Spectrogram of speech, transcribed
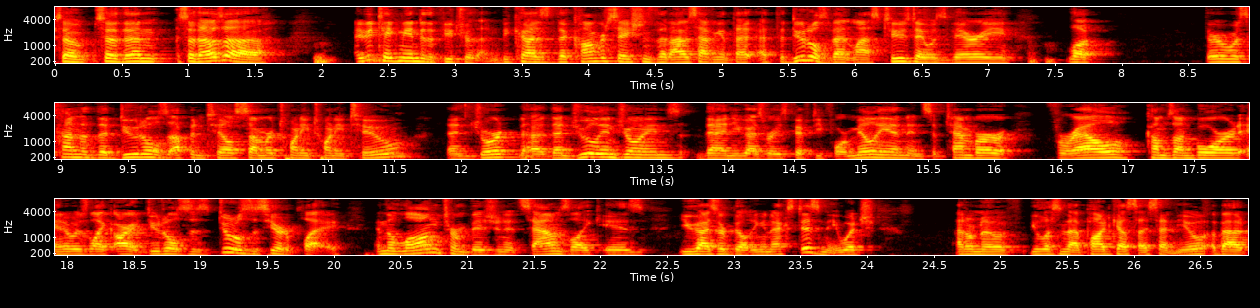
So, so then, so that was a, maybe take me into the future then, because the conversations that I was having at that, at the Doodles event last Tuesday was very, look, there was kind of the Doodles up until summer 2022 then Jordan, uh, then Julian joins. Then you guys raise 54 million in September. Pharrell comes on board, and it was like, all right, Doodles is Doodles is here to play. And the long term vision, it sounds like, is you guys are building a next Disney, which I don't know if you listen to that podcast I sent you about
